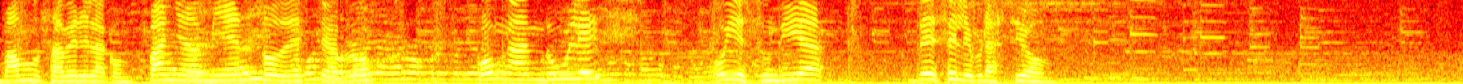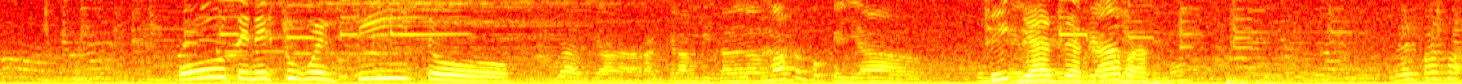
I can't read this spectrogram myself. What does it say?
Vamos a ver el acompañamiento de este arroz con gandules. Hoy es un día de celebración. Oh, tenés tu huertito. Ya, ya arranqué la mitad de las matas porque ya. el- Sí, el- ya el te acaba. ¿Qué pasa?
